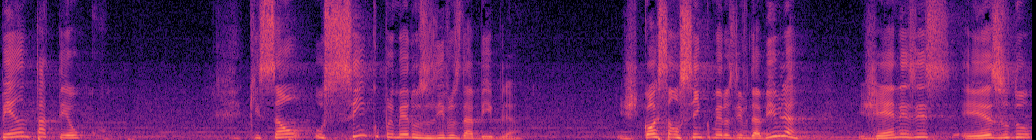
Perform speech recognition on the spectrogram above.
Pentateuco que são os cinco primeiros livros da Bíblia. Quais são os cinco primeiros livros da Bíblia? Gênesis, Êxodo,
